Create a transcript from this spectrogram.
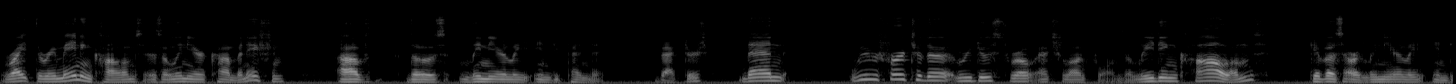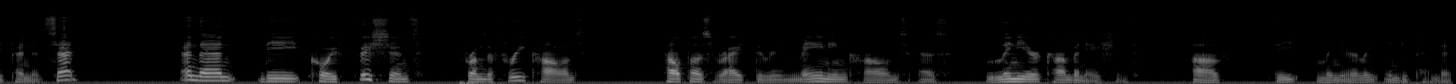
write the remaining columns as a linear combination of those linearly independent vectors, then we refer to the reduced row echelon form. The leading columns give us our linearly independent set, and then the coefficients from the free columns help us write the remaining columns as linear combinations of the linearly independent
